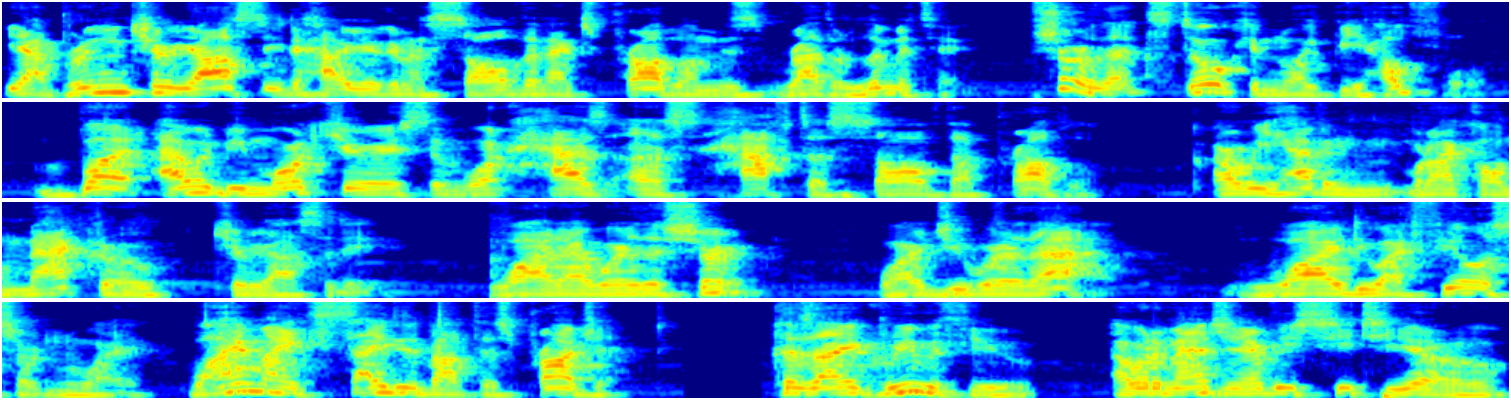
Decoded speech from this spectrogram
Yeah, bringing curiosity to how you're going to solve the next problem is rather limiting. Sure, that still can like be helpful, but I would be more curious of what has us have to solve that problem are we having what I call macro curiosity? Why did I wear this shirt? Why did you wear that? Why do I feel a certain way? Why am I excited about this project? Because I agree with you. I would imagine every CTO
